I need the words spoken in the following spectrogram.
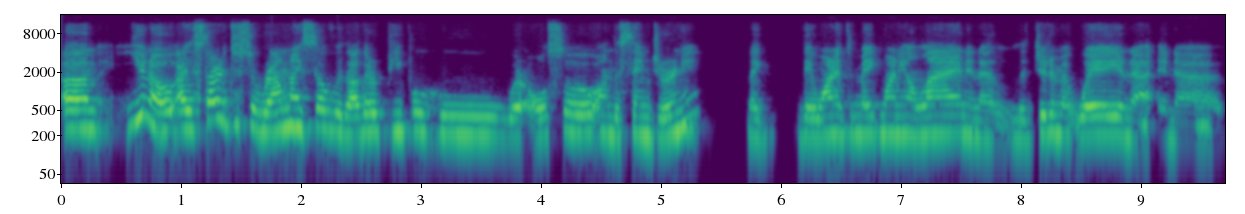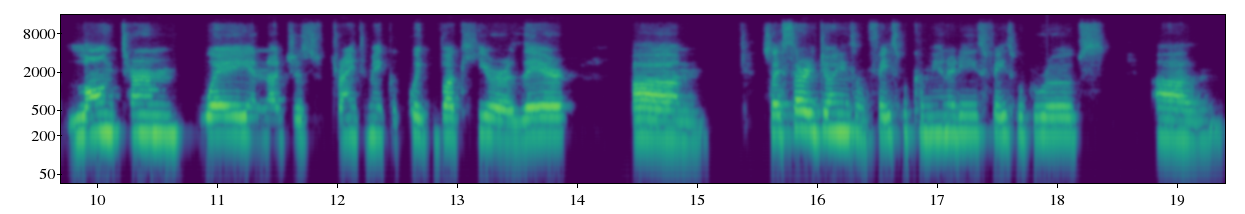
Um, you know, I started to surround myself with other people who were also on the same journey. Like they wanted to make money online in a legitimate way, in a in a long term way, and not just trying to make a quick buck here or there. Um, so I started joining some Facebook communities, Facebook groups. Um,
